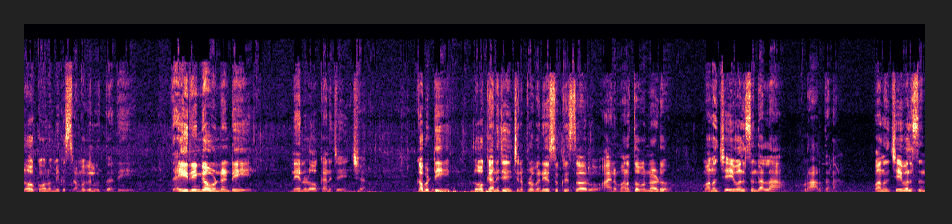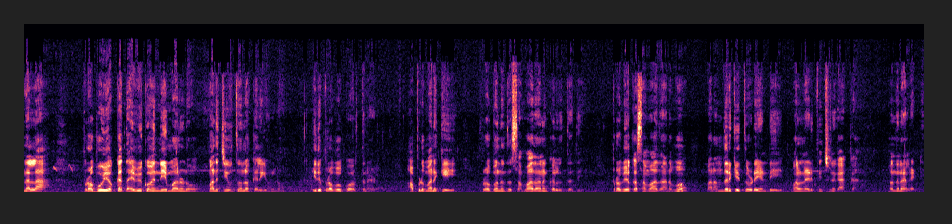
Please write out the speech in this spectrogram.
లోకంలో మీకు శ్రమ కలుగుతుంది. ధైర్యంగా ఉండండి. నేను లోకాన్ని జయించాను. కాబట్టి లోకాన్ని జయించిన ప్రభు యేసుక్రీస్తు వారు ఆయన మనతో ఉన్నాడు. మనం చేయవలసిందల్లా ప్రార్థన. మనం చేయవలసిందల్లా ప్రభు యొక్క దైవికమైన నియమాలను మన జీవితంలో కలిగి ఉండడం ఇది ప్రభు కోరుతున్నాడు. అప్పుడు మనకి ప్రభునందు సమాధానం కలుగుతుంది. ప్రభు యొక్క సమాధానము మనందరికీ తోడేయండి మనల్ని నడిపించిన గాక వందనాలండి.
